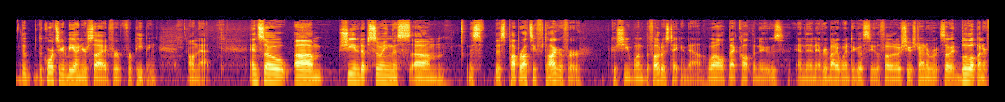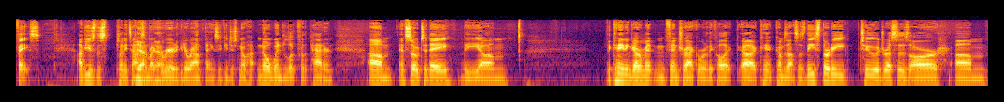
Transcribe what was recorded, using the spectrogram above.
the the courts are going to be on your side for for peeping on that. And so um, she ended up suing this um, this this paparazzi photographer because she wanted the photos taken down. Well, that caught the news, and then everybody went to go see the photo. She was trying to, so it blew up on her face. I've used this plenty of times Yeah, in my yeah. career to get around things. If you just know how, know when to look for the pattern, um, and so today the um, the Canadian government and FINTRAC or whatever they call it uh, comes out and says these 32 addresses are um,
